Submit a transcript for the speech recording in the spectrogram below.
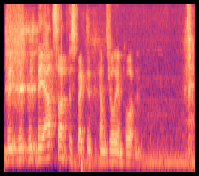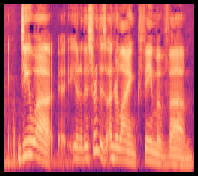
the, the, the outside perspective becomes really important. Do you, uh, you know, there's sort of this underlying theme of um,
